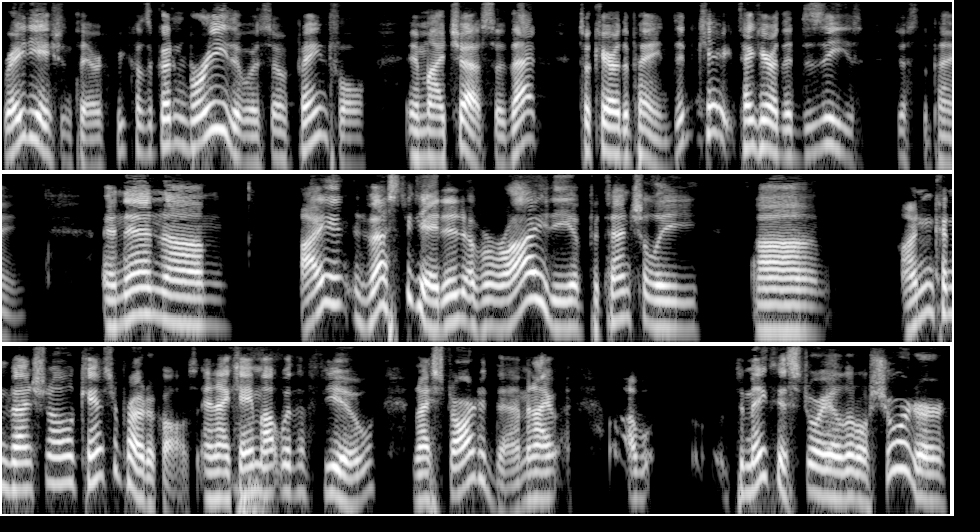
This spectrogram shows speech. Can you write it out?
radiation therapy because I couldn't breathe. It was so painful in my chest. So that took care of the pain. Didn't care, take care of the disease, just the pain. And then um, I investigated a variety of potentially uh, unconventional cancer protocols. And I came up with a few, and I started them. And I, uh, to make this story a little shorter,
